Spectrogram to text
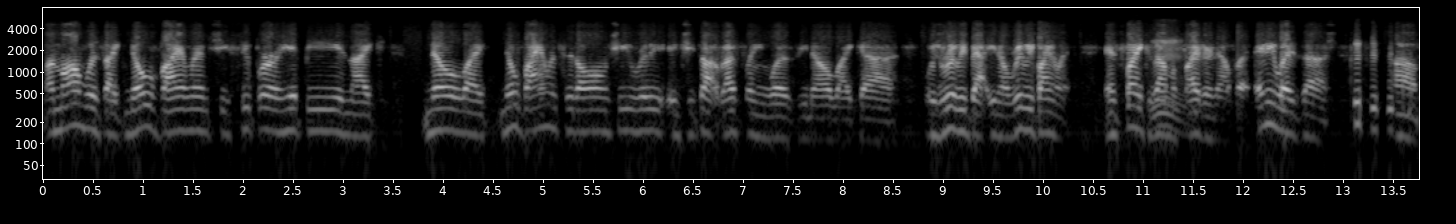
my mom was like, no violence. She's super hippie and like no like no violence at all. And she really and she thought wrestling was you know like uh was really bad, you know, really violent. And it's funny because I'm a Mm. fighter now. But anyways, uh, um,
